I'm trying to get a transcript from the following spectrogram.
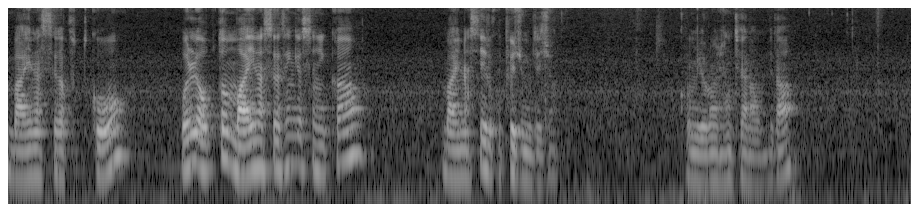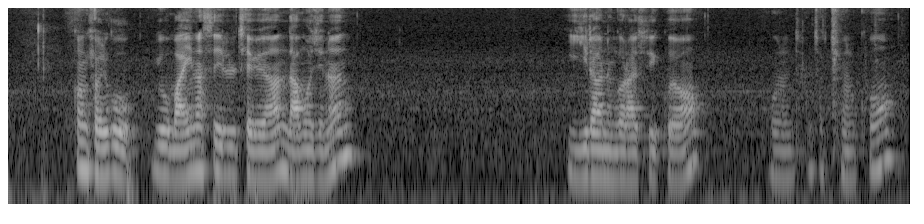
마이너스가 붙고 원래 없던 마이너스가 생겼으니까 마이너스 1을 곱해주면 되죠. 그럼 이런 형태가 나옵니다. 그럼 결국 요 마이너스 1을 제외한 나머지는 2라는 걸 알 수 있고요. 이거는 살짝 지워놓고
